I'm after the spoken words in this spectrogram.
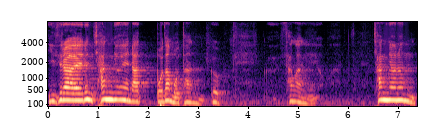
이스라엘은 창녀의 낮보다 못한 그, 그 상황이에요. 창녀는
